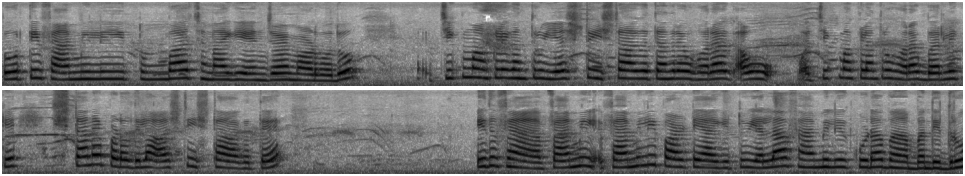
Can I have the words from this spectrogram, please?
ಪೂರ್ತಿ ಫ್ಯಾಮಿಲಿ ತುಂಬ ಚೆನ್ನಾಗಿ ಎಂಜಾಯ್ ಮಾಡ್ಬೋದು. ಚಿಕ್ಕ ಮಕ್ಳಿಗಂತೂ ಎಷ್ಟು ಇಷ್ಟ ಆಗುತ್ತೆ ಅಂದರೆ ಹೊರಗೆ, ಅವು ಚಿಕ್ಕ ಮಕ್ಳಂತೂ ಹೊರಗೆ ಬರಲಿಕ್ಕೆ ಇಷ್ಟನೇ ಪಡೋದಿಲ್ಲ, ಅಷ್ಟು ಇಷ್ಟ ಆಗುತ್ತೆ. ಇದು ಫ್ಯಾಮಿಲಿ ಫ್ಯಾಮಿಲಿ ಪಾರ್ಟಿ ಆಗಿತ್ತು. ಎಲ್ಲ ಫ್ಯಾಮಿಲಿ ಕೂಡ ಬಂದಿದ್ದರು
